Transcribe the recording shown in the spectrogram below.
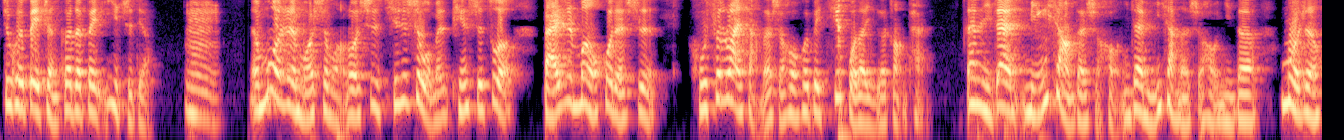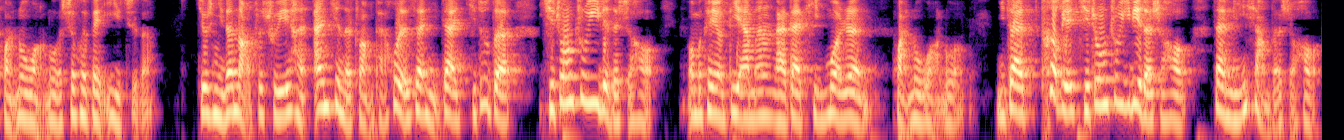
就会被整个的被抑制掉。嗯，那默认模式网络是其实是我们平时做白日梦或者是胡思乱想的时候会被激活的一个状态。但是你在冥想的时候，你在冥想的时候，你的默认环路网络是会被抑制的。就是你的脑子处于很安静的状态，或者在你在极度的集中注意力的时候，我们可以用 DMN 来代替默认环路网络。你在特别集中注意力的时候，在冥想的时候，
